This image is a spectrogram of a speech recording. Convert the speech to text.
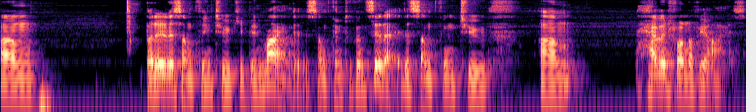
Um, but it is something to keep in mind. It is something to consider. It is something to um, have in front of your eyes.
